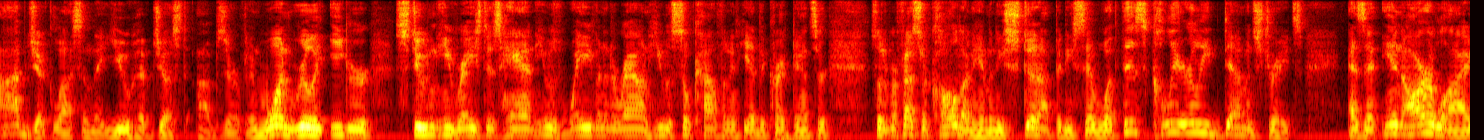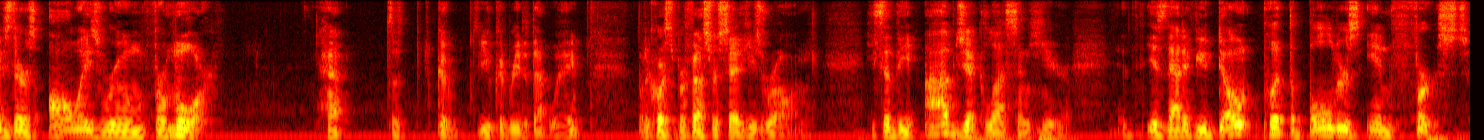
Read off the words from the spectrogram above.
object lesson that you have just observed. And one really eager student, he raised his hand, he was waving it around, he was so confident he had the correct answer. So the professor called on him and he stood up and he said, What this clearly demonstrates is that in our lives there's always room for more. It's a good, you could read it that way. But of course, the professor said he's wrong. He said the object lesson here is that if you don't put the boulders in first,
